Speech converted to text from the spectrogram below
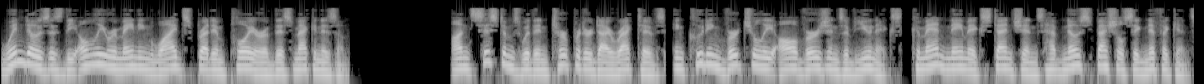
Windows is the only remaining widespread employer of this mechanism. On systems with interpreter directives, including virtually all versions of Unix, command name extensions have no special significance,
